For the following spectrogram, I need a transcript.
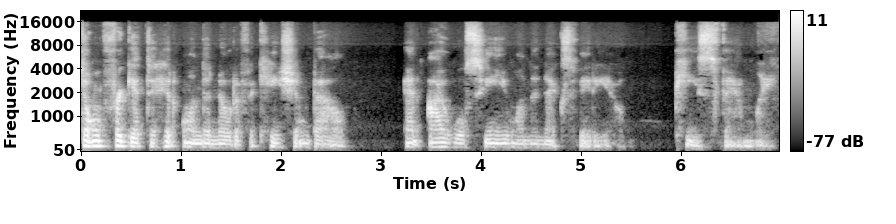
Don't forget to hit on the notification bell, and I will see you on the next video. Peace, family.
